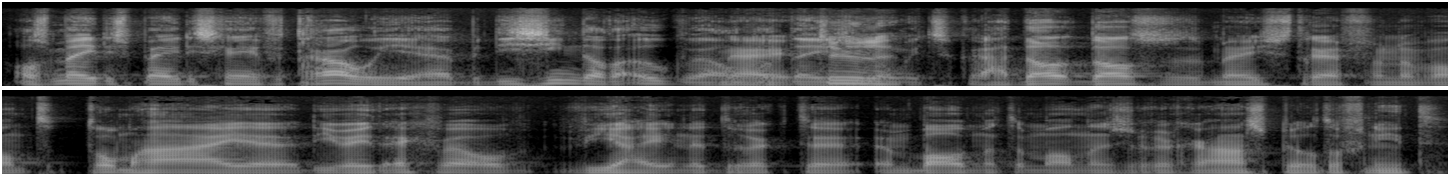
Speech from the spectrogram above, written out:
als medespelers geen vertrouwen in je hebben. Die zien dat ook wel. Nee, dat deze iets. Ja, dat, dat is het meest treffende. Want Tom Haaien, die weet echt wel wie hij in de drukte een bal met de man in zijn rug aanspeelt of niet.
